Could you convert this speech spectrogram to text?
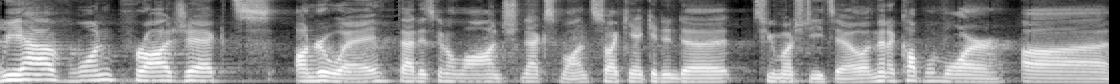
we have one project underway that is going to launch next month, so I can't get into too much detail, and then a couple more uh,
